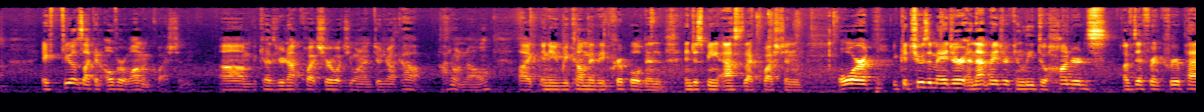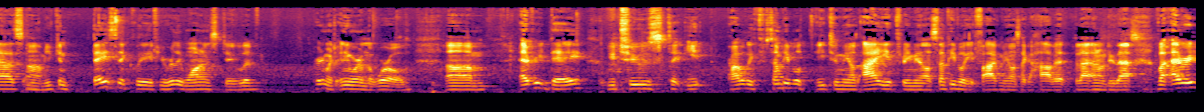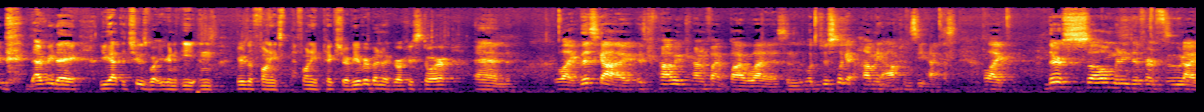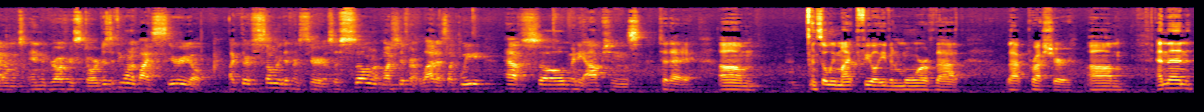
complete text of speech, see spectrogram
it feels like an overwhelming question um, because you're not quite sure what you want to do and you're like oh i don't know. Like and you become maybe crippled and and just being asked that question. Or you could choose a major and that major can lead to hundreds of different career paths um, you can basically if you really wanted to live pretty much anywhere in the world um, every day you choose to eat probably some people eat two meals. I eat three meals. Some people eat five meals like a hobbit, but I don't do that. But every every day you have to choose what you're going to eat. And here's a funny funny picture. Have you ever been to a grocery store and like this guy is probably trying to find buy lettuce and look just look at how many options he has. Like there's so many different food items in the grocery store. Just if you want to buy cereal, like there's so many different cereals. There's so much different lettuce. Like we have so many options today, um, and so we might feel even more of that that pressure. Um, and then,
